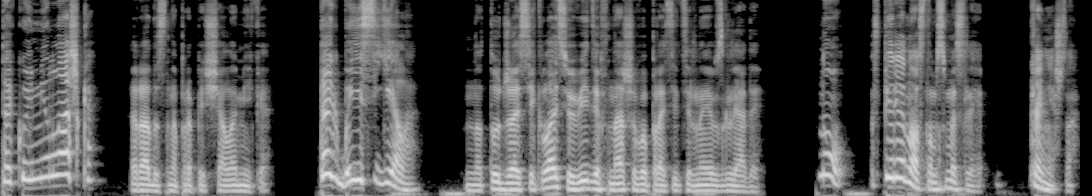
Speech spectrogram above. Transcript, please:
«Такой милашка!» — радостно пропищала Мика. «Так бы и съела!» Но тут же осеклась, увидев наши вопросительные взгляды. «Ну, в переносном смысле, конечно».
